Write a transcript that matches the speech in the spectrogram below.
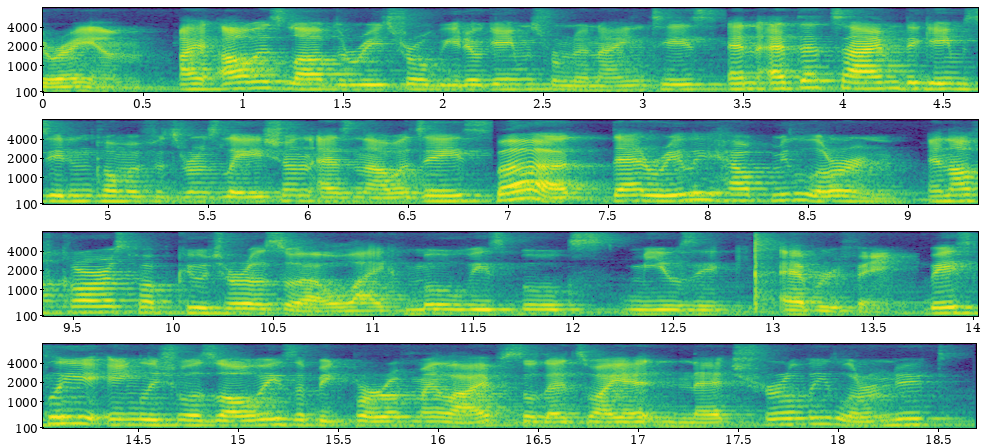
here I am. I always loved retro video games from the 90s and at that time the games didn't come with a translation as nowadays, but that really helped me learn. And of course pop culture as well, like movies, books, music, everything. Basically English was always a big part of my life so that's why I naturally learned it.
